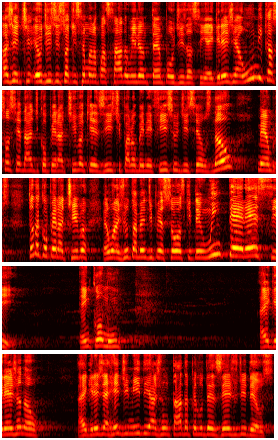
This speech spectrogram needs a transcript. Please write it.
A gente, eu disse isso aqui semana passada, William Temple diz assim: a igreja é a única sociedade cooperativa que existe para o benefício de seus não membros. Toda cooperativa é um ajuntamento de pessoas que têm um interesse em comum. A igreja não. A igreja é redimida e ajuntada pelo desejo de Deus.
